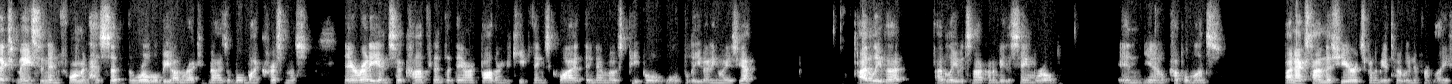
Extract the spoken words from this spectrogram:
Ex-Mason informant has said that the world will be unrecognizable by Christmas. They are ready and so confident that they aren't bothering to keep things quiet. They know most people won't believe anyways. Yeah, I believe that. I believe it's not going to be the same world in, you know, a couple months. By next time this year, it's going to be a totally different life.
